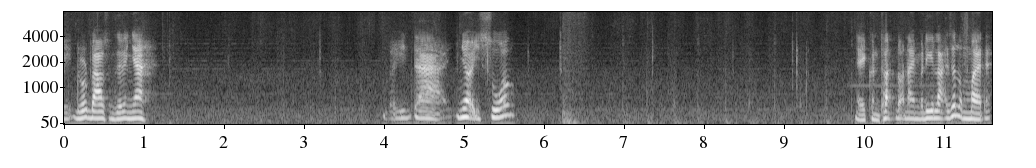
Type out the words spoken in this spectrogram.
Để drop bao xuống dưới này nha. Đấy đã nhảy xuống. Nhảy cẩn thận đoạn này mà đi lại rất là mệt đấy.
